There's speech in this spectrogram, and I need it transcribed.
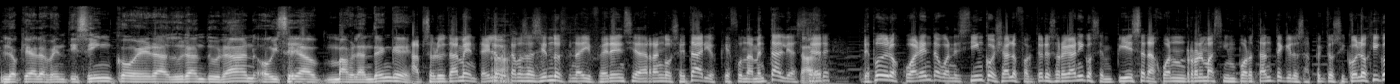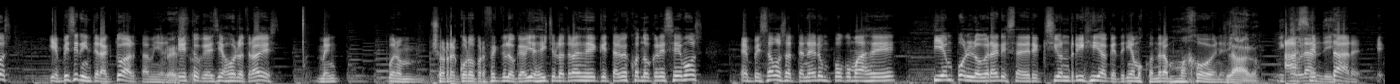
lo que a los 25 era Durán Durán hoy sea más blandengue. Absolutamente. Ahí lo Ah. que estamos haciendo es una diferencia de rangos etarios, que es fundamental de hacer. Después de los 40 o 45, ya los factores orgánicos empiezan a jugar un rol más importante que los aspectos psicológicos y empiezan a interactuar también. Eso. Esto que decías vos la otra vez. me bueno, yo recuerdo perfecto lo que habías dicho la otra vez de que tal vez cuando crecemos empezamos a tener un poco más de tiempo en lograr esa dirección rígida que teníamos cuando éramos más jóvenes Claro. Aceptar. eh,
